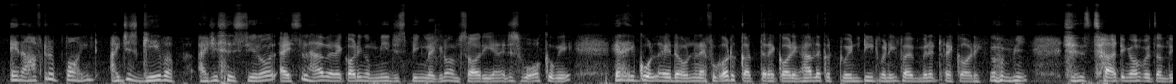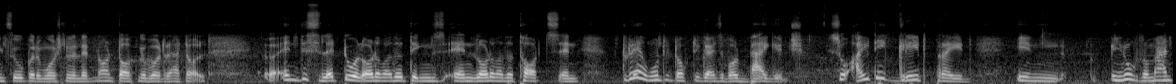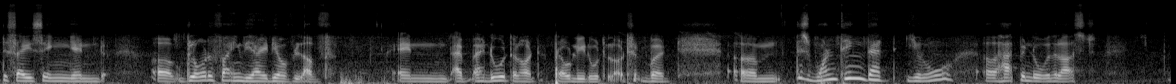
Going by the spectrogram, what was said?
and after a point i just gave up. I just you know i still have a recording of me just being like you know i'm sorry. And i just walk away. And i go lie down and i forgot to cut the recording. I have like a 20 25 minute recording of me just starting off with something super emotional and then not talking about it at all. Uh, and this led to a lot of other things and a lot of other thoughts. And today i want to talk to you guys about baggage. So i take great pride in you know romanticizing and uh, glorifying the idea of love and I, I do it a lot proudly do it a lot but um, there's one thing that you know uh, happened over the last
